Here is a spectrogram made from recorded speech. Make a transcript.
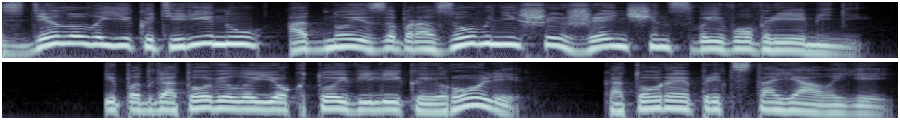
сделало Екатерину одной из образованнейших женщин своего времени и подготовило ее к той великой роли, которая предстояла ей.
